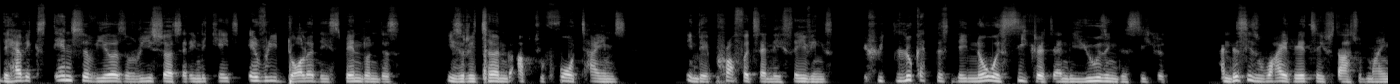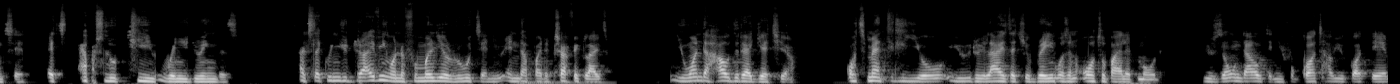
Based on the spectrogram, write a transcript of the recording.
They have extensive years of research that indicates every dollar they spend on this is returned up to four times in their profits and their savings. If you look at this, they know a secret and they're using the secret. And this is why RedSafe starts with mindset. It's absolute key when you're doing this. It's like when you're driving on a familiar route and you end up by the traffic light. You wonder, how did I get here? Automatically, you, you realize that your brain was in autopilot mode. You zoned out and you forgot how you got there.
